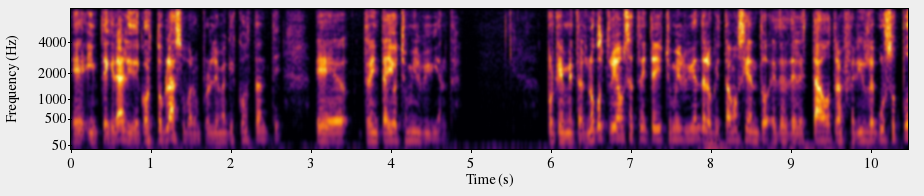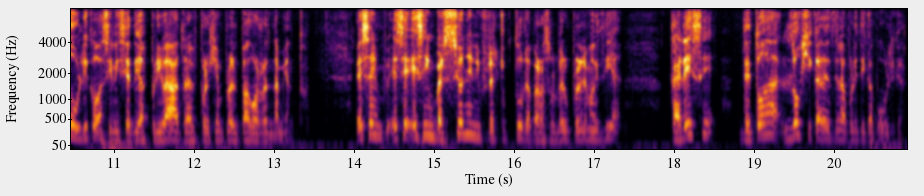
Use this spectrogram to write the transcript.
eh, integral y de corto plazo para un problema que es constante, eh, 38 mil viviendas. Porque mientras no construyamos esas 38 mil viviendas, lo que estamos haciendo es desde el Estado transferir recursos públicos hacia iniciativas privadas a través, por ejemplo, del pago de arrendamiento. Esa, esa inversión en infraestructura para resolver un problema hoy día carece de toda lógica desde la política pública.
